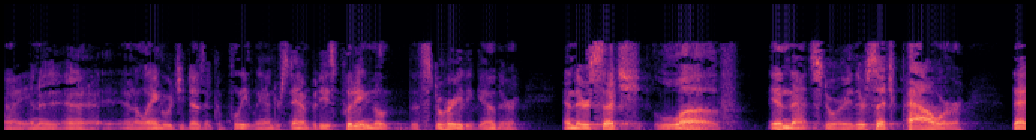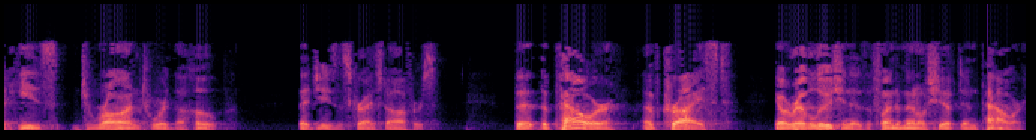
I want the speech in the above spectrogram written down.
uh, in, a, in, a, in a language he doesn't completely understand, but he's putting the, the story together. And there's such love in that story, there's such power that he's drawn toward the hope that Jesus Christ offers. The, the power of Christ, you know, revolution is a fundamental shift in power.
